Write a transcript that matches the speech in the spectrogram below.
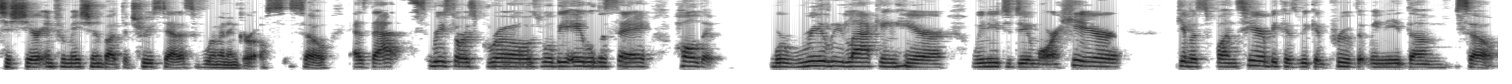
to share information about the true status of women and girls. So as that resource grows, we'll be able to say, hold it, we're really lacking here. We need to do more here. Give us funds here because we can prove that we need them. So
